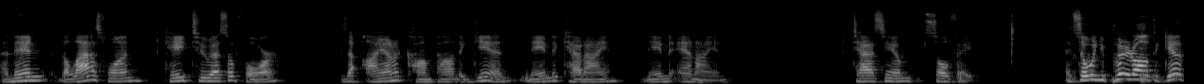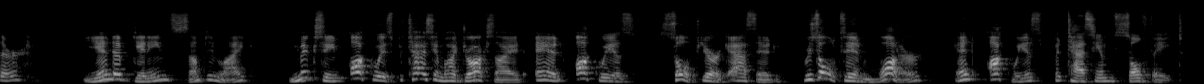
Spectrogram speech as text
And then the last one, K2SO4, is an ionic compound. Again, name the cation, name the anion. Potassium sulfate. And so when you put it all together, you end up getting something like mixing aqueous potassium hydroxide and aqueous sulfuric acid results in water and aqueous potassium sulfate.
